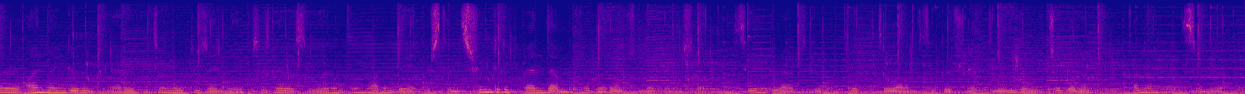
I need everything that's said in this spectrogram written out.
e, aynen görüntüleri videomu düzenleyip sizlere sunuyorum. Umarım beğenirsiniz. Şimdilik benden bu kadar olsun diliyorum. Diğer videolarımızda görüşmek dileğiyle. Hoşçakalın. Kanalımı izlemeyi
